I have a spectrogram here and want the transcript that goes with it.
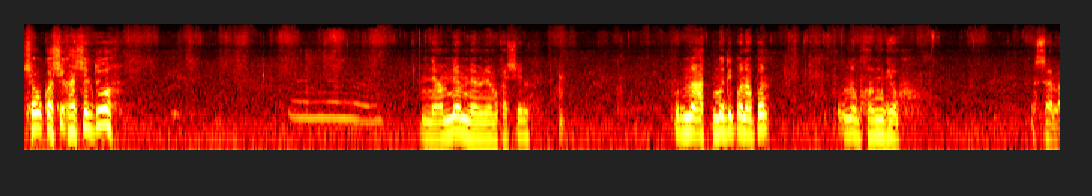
शेव कशी खाशील तू? न्याम न्याम न्याम न्याम खाशील. पूर्ण आतमध्ये पण आपण पूर्ण भरून घेऊ. मसाला.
